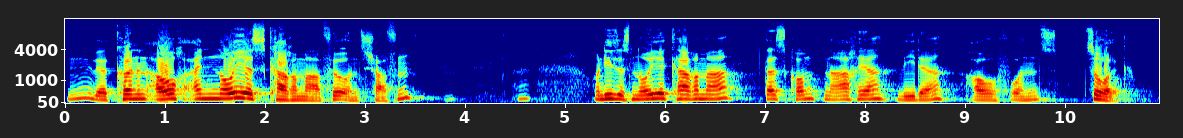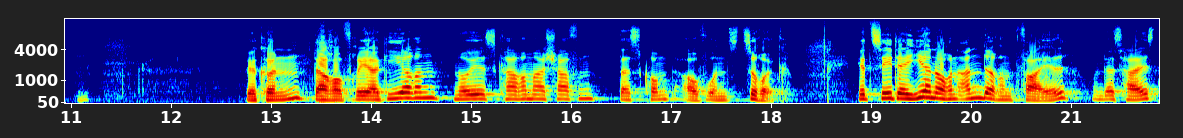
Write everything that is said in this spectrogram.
Wir können auch ein neues Karma für uns schaffen. Und dieses neue Karma, das kommt nachher wieder auf uns zurück. Wir können darauf reagieren, neues Karma schaffen, das kommt auf uns zurück. Jetzt seht ihr hier noch einen anderen Pfeil und das heißt,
